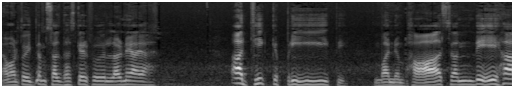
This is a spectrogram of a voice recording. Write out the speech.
रावण तो एकदम सज धस के लड़ने आया है। अधिक प्रीति, मन भा संदेहा,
